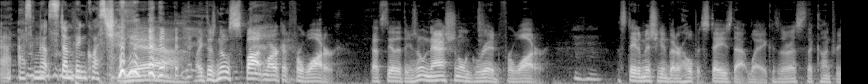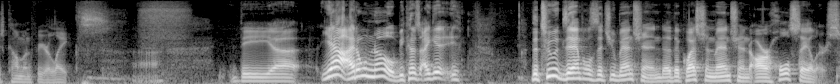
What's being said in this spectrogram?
a- asking that stumping question. Yeah, like there's no spot market for water. That's the other thing. There's no national grid for water. The state of Michigan better hope it stays that way because the rest of the country's coming for your lakes. Uh, the uh, yeah, I don't know because I get the two examples that you mentioned. Uh, the question mentioned are wholesalers.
